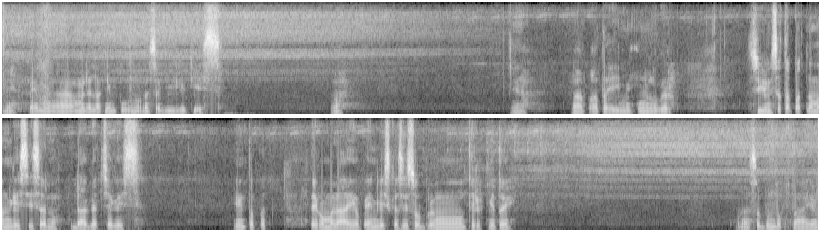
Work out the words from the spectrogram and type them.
Ayan, may mga malalaking puno na sa gilid guys. Oh. Ayan, oh. napakatahimik ng lugar So yung sa tapat naman guys is ano, dagat siya guys. Yung tapat. Pero malayo pa yan guys kasi sobrang tirik nito eh. Nasa bundok tayo.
